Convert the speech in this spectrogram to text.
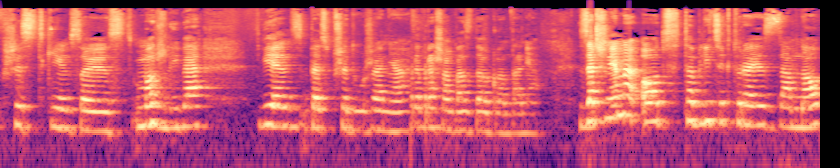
wszystkim co jest możliwe, więc bez przedłużenia zapraszam Was do oglądania. Zaczniemy od tablicy, która jest za mną.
